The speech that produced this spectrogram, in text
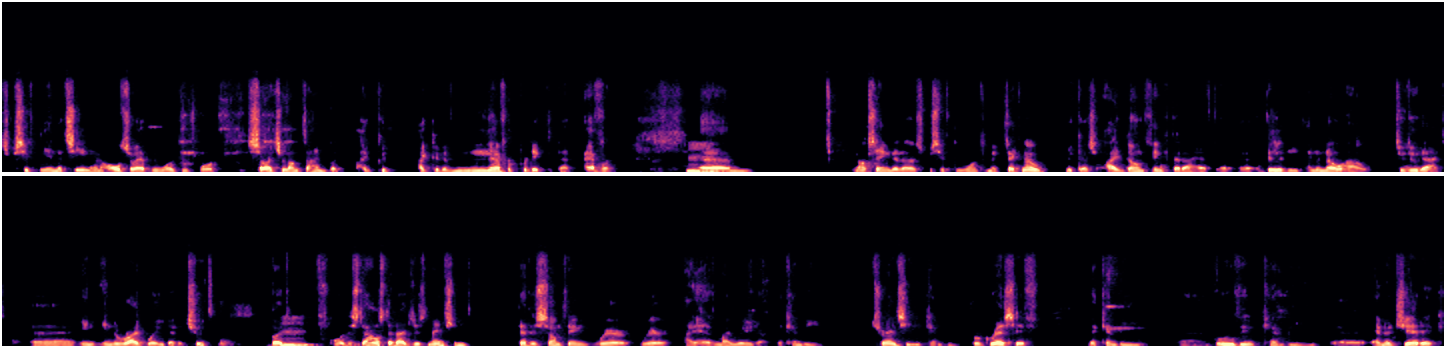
specifically in that scene and also have been working for such a long time. But I could I could have never predicted that ever. Mm-hmm. Um, not saying that I specifically want to make techno because I don't think that I have the ability and the know-how to do that uh, in, in the right way that it should. But mm. for the styles that I just mentioned, that is something where where I have my radar. That can be trancy, can be progressive, that can be uh, groovy, can be uh, energetic,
